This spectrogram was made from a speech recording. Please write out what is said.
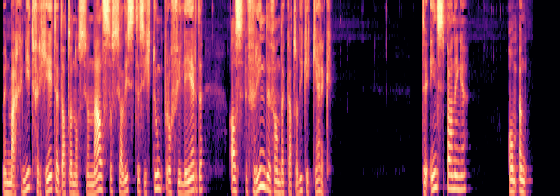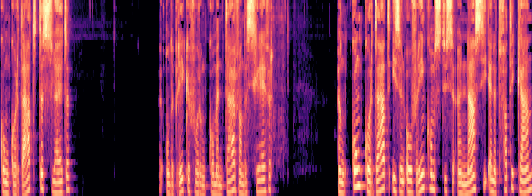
Men mag niet vergeten dat de nationaal-socialisten zich toen profileerden als vrienden van de katholieke kerk. De inspanningen om een concordaat te sluiten. We onderbreken voor een commentaar van de schrijver een concordaat is een overeenkomst tussen een natie en het Vaticaan,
